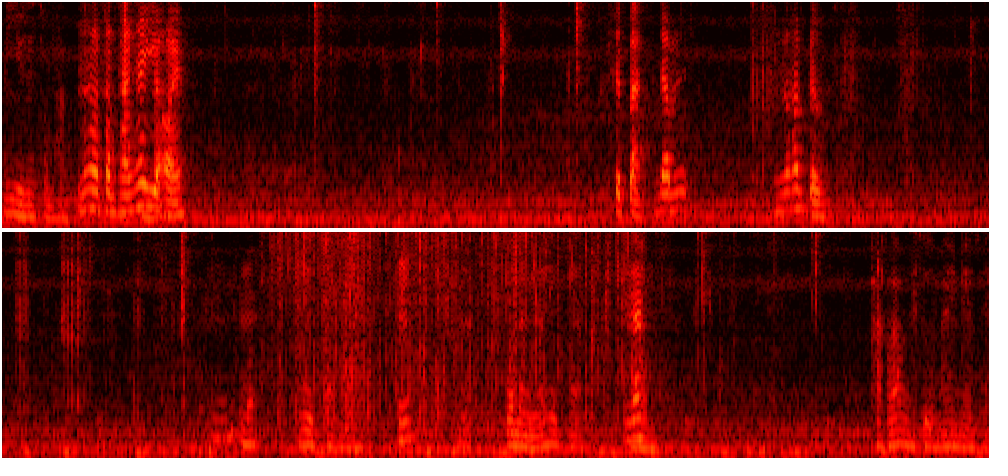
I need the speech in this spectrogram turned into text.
นี่อยู่ในสมผักไม่เอาสัมพันธ์ให้ย่อยสิบบาทดำนะครับตื่นอืมมานี่สองมาหืมวันหนึ่งแล้วที่แซ่บนะผักเล่าเป็นสื่อไม่แม่ใช่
